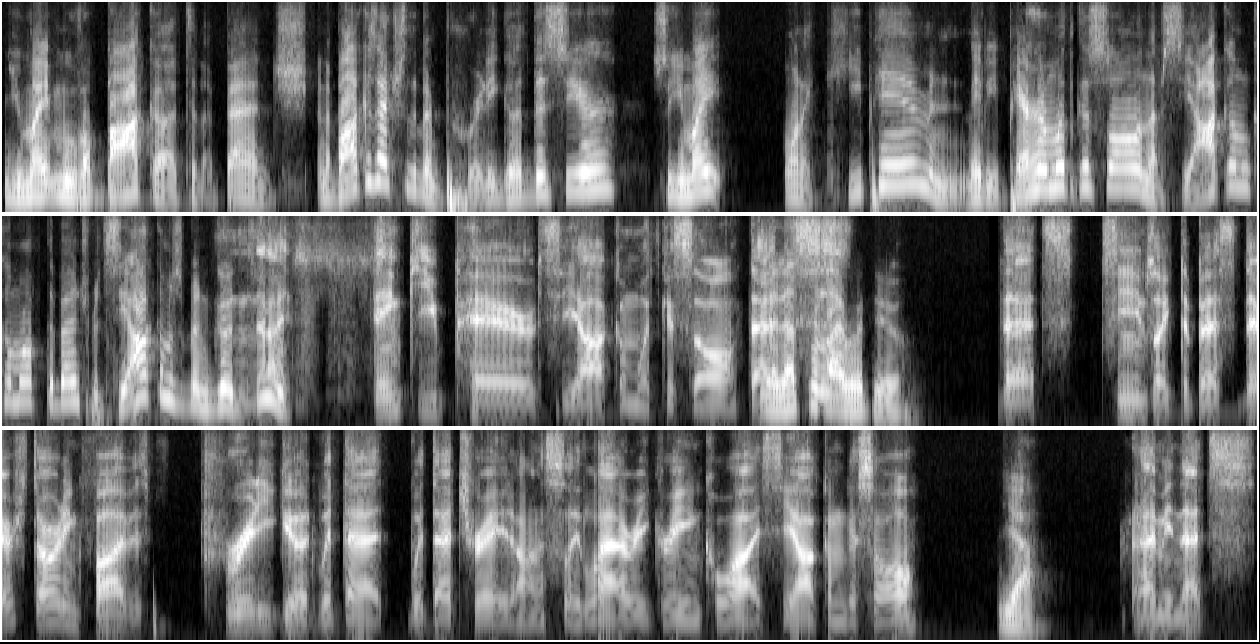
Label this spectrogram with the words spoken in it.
you might move Ibaka to the bench. And Ibaka's actually been pretty good this year. So you might want to keep him and maybe pair him with Gasol and have Siakam come off the bench. But Siakam's been good Mm, too. I think you paired Siakam with Gasol. That's, yeah, that's what I would do. That seems like the best. Their starting five is pretty good with that with that trade. Honestly, Lowry, Green, Kawhi, Siakam, Gasol. Yeah. I mean, that's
